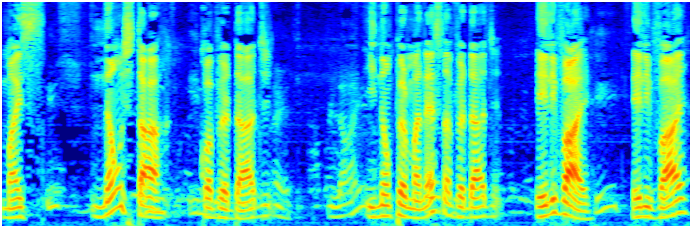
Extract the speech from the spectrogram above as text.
mas não está com a verdade e não permanece na verdade, ele vai, ele vai,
